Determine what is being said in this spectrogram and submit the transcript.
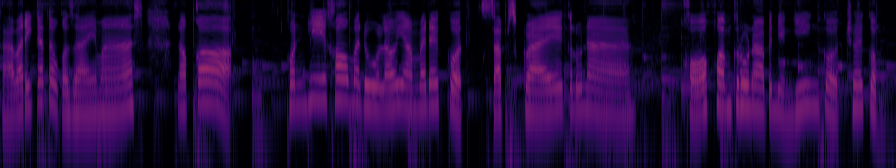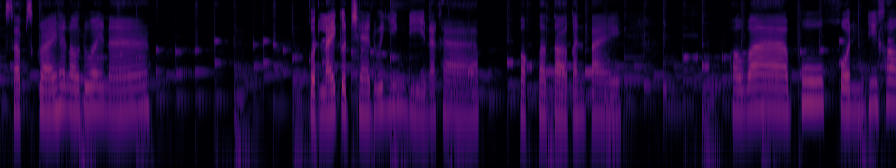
ครับอาริกาโตะโกไซมัสแล้วก็คนที่เข้ามาดูแล้วยังไม่ได้กด subscribe กรุณา ขอความกรุณาเป็นอย่างยิ่งกดช่วยกด subscribe ให้เราด้วยนะ กดไลค์กดแชร์ด้วยยิ่งดีนะครับบอกต่อๆกันไป เพราะว่าผู้คนที่เข้า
